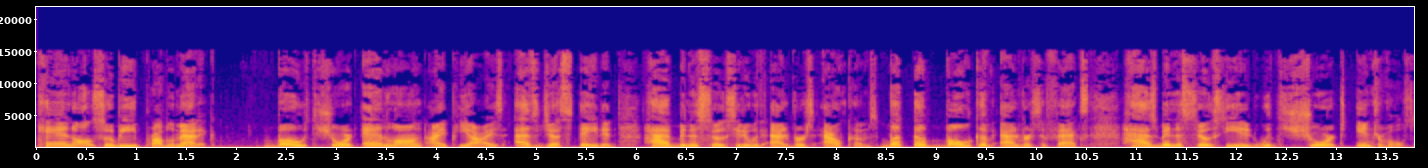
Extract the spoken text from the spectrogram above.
can also be problematic. Both short and long IPIs, as just stated, have been associated with adverse outcomes, but the bulk of adverse effects has been associated with short intervals.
